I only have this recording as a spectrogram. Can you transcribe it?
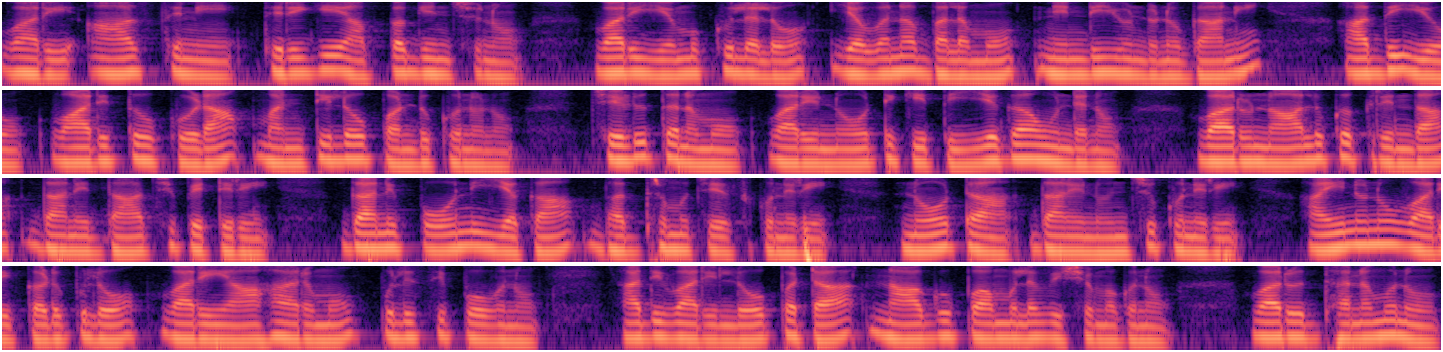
వారి ఆస్తిని తిరిగి అప్పగించును. వారి ఎముకలలో యవన బలము నిండియుండును గాని అదియు వారితో కూడా మంటిలో పండుకొనును. చెడుతనము వారి నోటికి తీయగా ఉండెను. వారు నాలుక క్రింద దాని దాచిపెట్టిరి. దాని పోనీయక భద్రము చేసుకునిరి. నోట దాని నుంచుకునిరి. అయినను వారి కడుపులో వారి ఆహారము పులిసిపోవును. అది వారి లోపట నాగుపాముల విషమగును. వారు ధనమును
